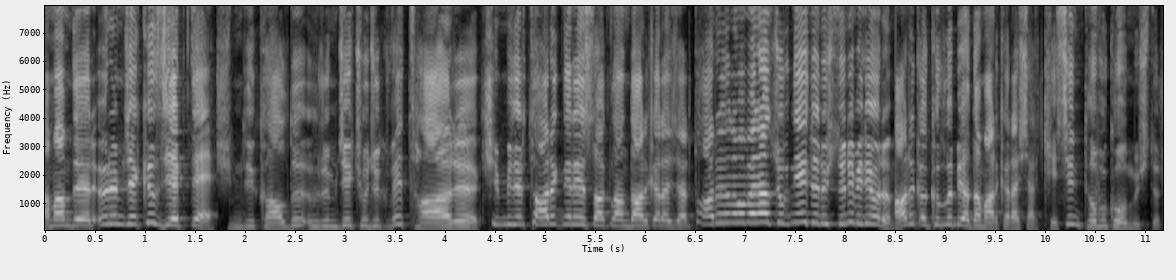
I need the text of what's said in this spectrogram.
Tamamdır. Örümcek kız cepte. Şimdi kaldı örümcek çocuk ve Tarık. Kim bilir Tarık nereye saklandı arkadaşlar. Tarık'ın ama ben az çok neye dönüştüğünü biliyorum. Tarık akıllı bir adam arkadaşlar. Kesin tavuk olmuştur.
